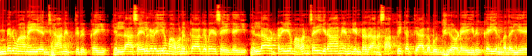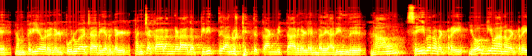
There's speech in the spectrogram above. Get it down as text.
எம்பெருமானையே தியானித்திருக்கை. எல்லா செயல்களையும் அவனுக்காகவே செய்கை. எல்லாவற்றையும் அவன் செய்கிறான் என்கின்றதான சாத்விக தியாக புத்தியோட இருக்கை என்பதையே நம் பெரியவர்கள் பூர்வாச்சாரியர்கள் பஞ்ச காலங்களாக பிரித்து அனுஷ்டித்து காண்பித்தார்கள் என்பதை அறிந்து நாமும் செய்வனவற்றை யோக்கியமானவற்றை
